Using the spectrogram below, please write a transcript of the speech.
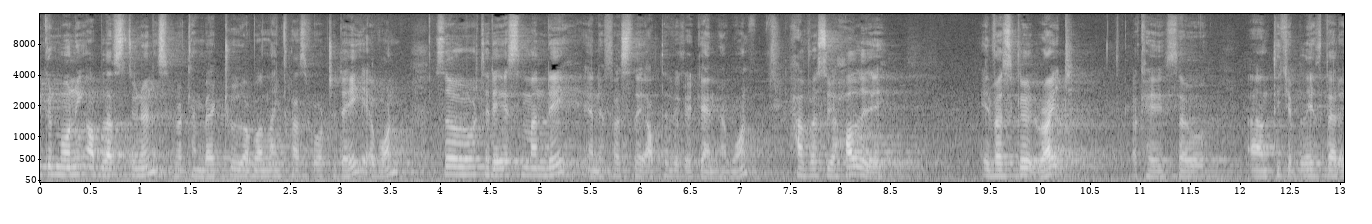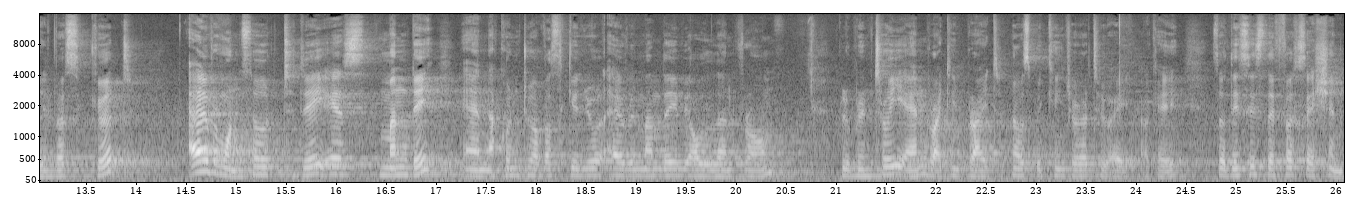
good morning, all blessed students. Welcome back to our online class for today, everyone. So today is Monday and the first day of the week again, everyone. How was your holiday? It was good, right? Okay, so um, teacher believes that it was good. Everyone, so today is Monday, and according to our schedule, every Monday we all learn from Blueprint 3 and Writing Bright, no speaking to 2A. Okay, so this is the first section.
